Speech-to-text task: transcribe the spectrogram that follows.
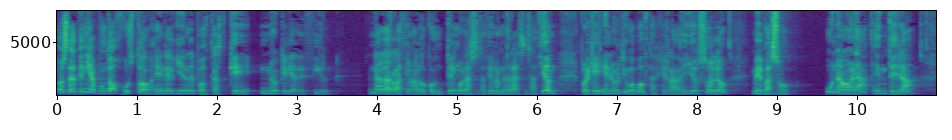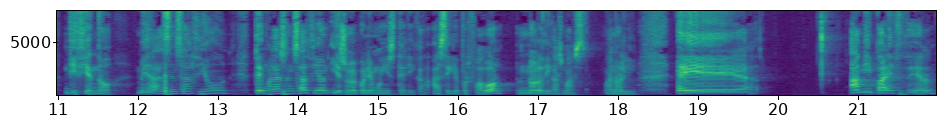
O sea, tenía apuntado justo en el guion del podcast que no quería decir nada relacionado con tengo la sensación o me da la sensación, porque en el último podcast que grabé yo solo me pasó una hora entera diciendo, me da la sensación, tengo la sensación y eso me pone muy histérica. Así que por favor, no lo digas más, Manoli. Eh, a mi parecer,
